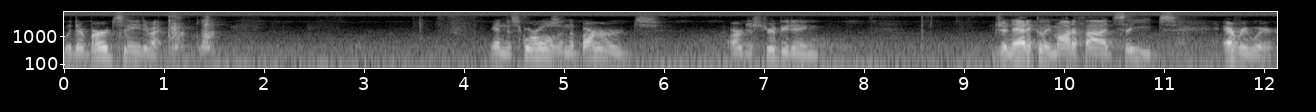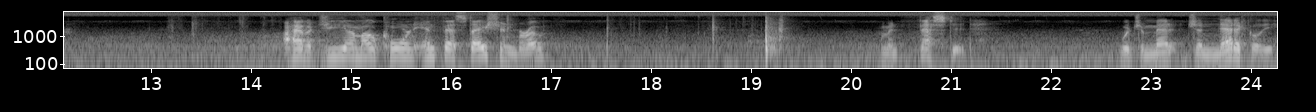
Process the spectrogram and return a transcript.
with their bird seed, they're like and the squirrels and the birds are distributing genetically modified seeds everywhere. I have a GMO corn infestation, bro. I'm infested with genetically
